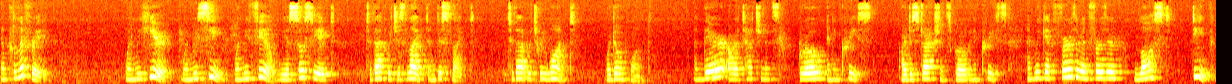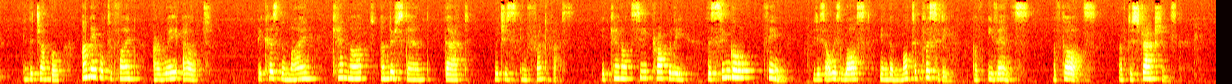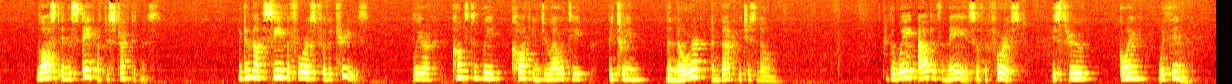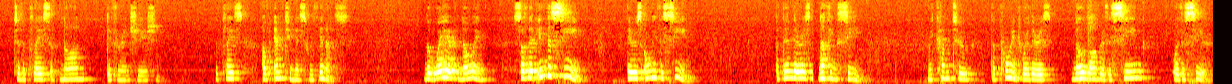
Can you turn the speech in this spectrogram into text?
and proliferating. When we hear, when we see, when we feel, we associate to that which is liked and disliked, to that which we want or don't want. And there our attachments grow and increase. Our distractions grow and increase. And we get further and further lost deep in the jungle, unable to find our way out because the mind cannot understand that which is in front of us. It cannot see properly the single thing. It is always lost in the multiplicity of events, of thoughts, of distractions, lost in the state of distractedness. We do not see the forest for the trees. We are constantly caught in duality between the knower and that which is known. The way out of the maze of the forest is through going within to the place of non differentiation, the place of emptiness within us. The way of knowing so that in the seen there is only the seen, but then there is nothing seen. We come to the point where there is no longer the seeing or the seer.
